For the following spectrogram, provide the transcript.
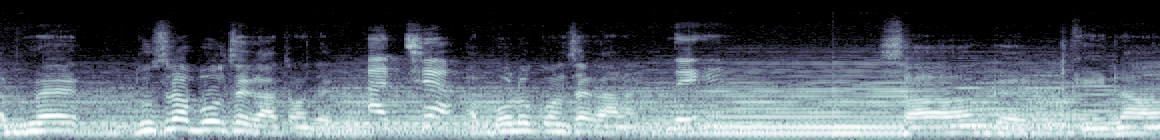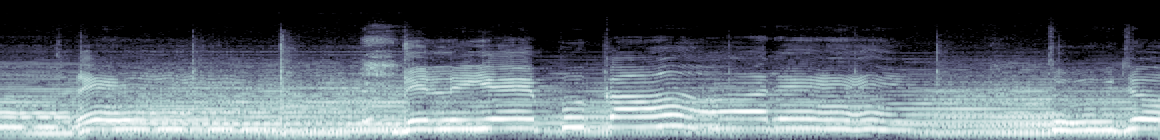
अब मैं दूसरा बोल से गाता हूँ देखो। अच्छा। अब बोलो कौन सा गाना देखिए। सागर किनारे दिल ये पुकारे तू जो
